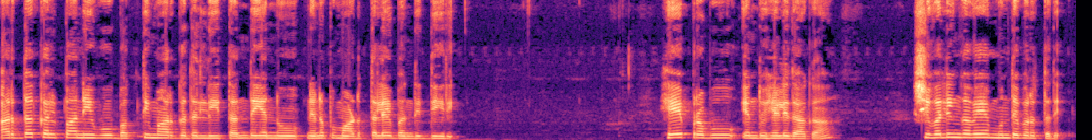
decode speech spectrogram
ಅರ್ಧಕಲ್ಪ ನೀವು ಭಕ್ತಿ ಮಾರ್ಗದಲ್ಲಿ ತಂದೆಯನ್ನು ನೆನಪು ಮಾಡುತ್ತಲೇ ಬಂದಿದ್ದೀರಿ. ಹೇ ಪ್ರಭು ಎಂದು ಹೇಳಿದಾಗ ಶಿವಲಿಂಗವೇ ಮುಂದೆ ಬರುತ್ತದೆ.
